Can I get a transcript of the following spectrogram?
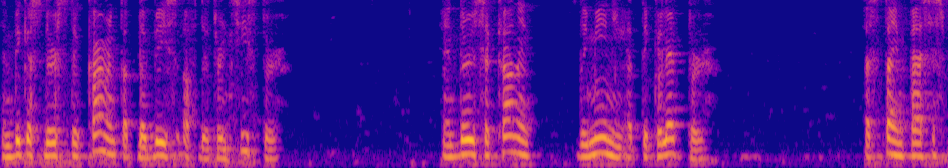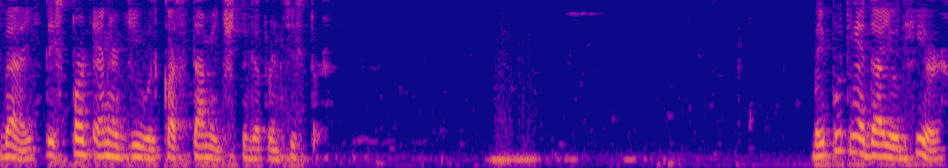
And because there's the current at the base of the transistor and there is a current remaining at the collector as time passes by the stored energy will cause damage to the transistor. By putting a diode here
